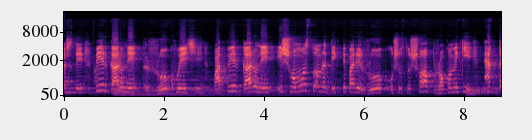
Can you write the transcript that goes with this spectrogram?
আসতে পাপের কারণে রোগ হয়েছে, পাপের কারণে এই সমস্ত আমরা দেখতে পারি রোগ, অসুস্থ সব রকমে কি? একটা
